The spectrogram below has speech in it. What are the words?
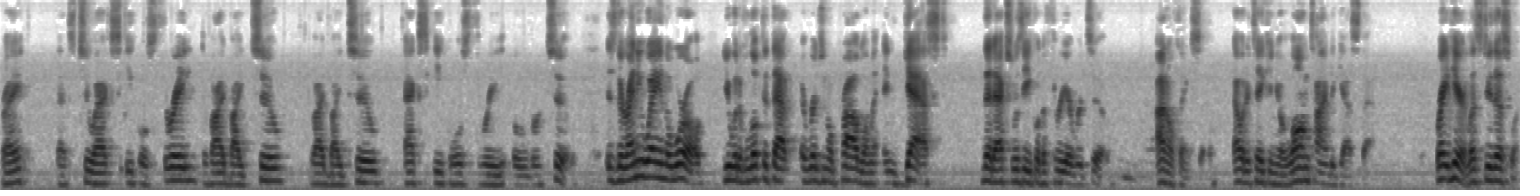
right? That's 2x equals 3. Divide by 2. Divide by 2. x equals 3 over 2. Is there any way in the world you would have looked at that original problem and guessed that x was equal to 3 over 2? I don't think so. That would have taken you a long time to guess that. Right here, let's do this one.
